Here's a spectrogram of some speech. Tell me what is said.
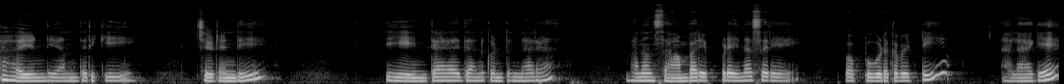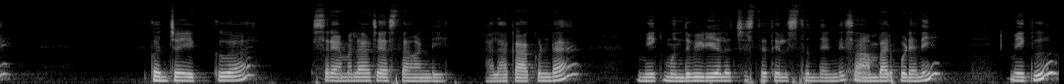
హాయ్ అండి అందరికీ. చూడండి ఏంటా ఇది అనుకుంటున్నారా? మనం సాంబార్ ఎప్పుడైనా సరే పప్పు ఉడకబెట్టి అలాగే కొంచెం ఎక్కువ శ్రమలా చేస్తామండి. అలా కాకుండా మీకు ముందు వీడియోలో చూస్తే తెలుస్తుందండి సాంబార్ పొడిని. మీకు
